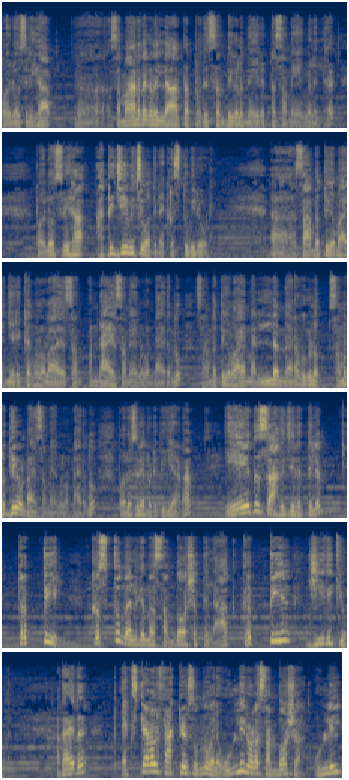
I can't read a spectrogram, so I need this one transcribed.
പൗലോസ്ലിഹ സ്ലിഹ സമാനതകളില്ലാത്ത പ്രതിസന്ധികൾ നേരിട്ട സമയങ്ങളിൽ പൗലോസ്ലിഹ അതിജീവിച്ചു അതിനെ ക്രിസ്തുവിലൂടെ. സാമ്പത്തികമായ ഞെരുക്കങ്ങളുള്ള ഉണ്ടായ സമയങ്ങളുണ്ടായിരുന്നു. സാമ്പത്തികമായ നല്ല നിറവുകളും സമൃദ്ധിയും ഉണ്ടായ സമയങ്ങളുണ്ടായിരുന്നു. പൗലോസിനെ പഠിപ്പിക്കുകയാണ് ഏത് സാഹചര്യത്തിലും തൃപ്തിയിൽ ക്രിസ്തു നൽകുന്ന സന്തോഷത്തിൽ ആ തൃപ്തിയിൽ ജീവിക്കുവാൻ. അതായത് എക്സ്റ്റേണൽ ഫാക്ടേഴ്സ് ഒന്നുമല്ല ഉള്ളിലുള്ള സന്തോഷമാണ്. ഉള്ളിൽ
